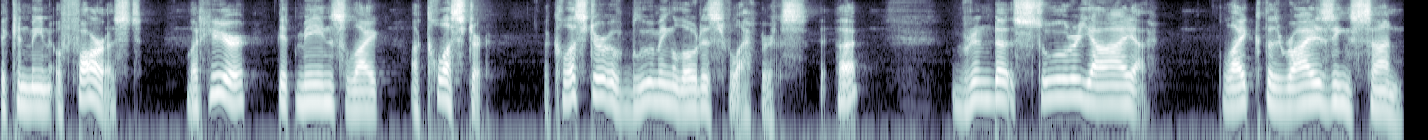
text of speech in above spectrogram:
It can mean a forest, but here it means like a cluster, a cluster of blooming lotus flowers. Huh? Brinda Suryaya, like the rising sun,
